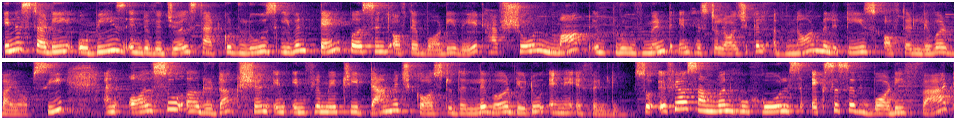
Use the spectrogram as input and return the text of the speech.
In a study, obese individuals that could lose even 10% of their body weight have shown marked improvement in histological abnormalities of their liver biopsy and also a reduction in inflammatory damage caused to the liver due to NAFLD. So, if you're someone who holds excessive body fat,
